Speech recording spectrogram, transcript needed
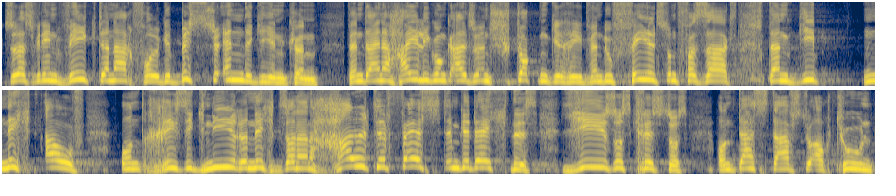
sodass wir den Weg der Nachfolge bis zu Ende gehen können. Wenn deine Heiligung also ins Stocken gerät, wenn du fehlst und versagst, dann gib nicht auf und resigniere nicht, sondern halte fest im Gedächtnis Jesus Christus. Und das darfst du auch tun,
